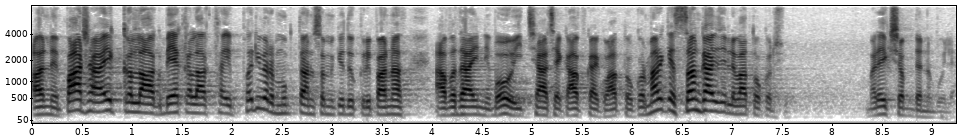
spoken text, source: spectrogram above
અને પાછા એક કલાક, બે કલાક થઈ ફરી વાર મુક્તાન સ્વામી કીધું, કૃપાનાથ, આ બધાની બહુ ઈચ્છા છે કે આપ કાંઈક વાતો કરો. મારે કે સંઘ આવી એટલે વાતો કરશું. મારે એક શબ્દ ન બોલ્યા.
